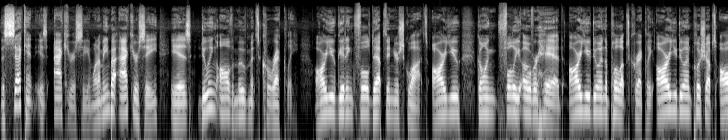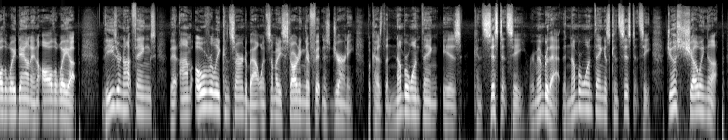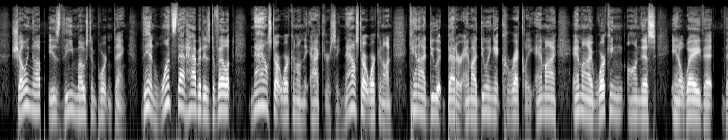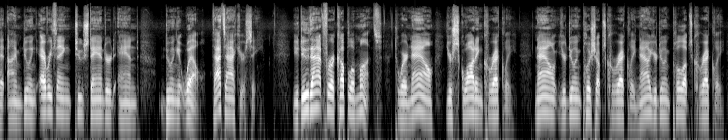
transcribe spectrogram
The second is accuracy. And what I mean by accuracy is doing all the movements correctly. Are you getting full depth in your squats? Are you going fully overhead? Are you doing the pull ups correctly? Are you doing push ups all the way down and all the way up? These are not things that I'm overly concerned about when somebody's starting their fitness journey because the number one thing is consistency. Remember that. The number one thing is consistency, just showing up. Showing up is the most important thing. Then, once that habit is developed, now start working on the accuracy. Now start working on can I do it better? Am I doing it correctly? Am I am I working on this in a way that that I'm doing everything to standard and doing it well? That's accuracy. You do that for a couple of months to where now you're squatting correctly. Now you're doing push ups correctly. Now you're doing pull ups correctly.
